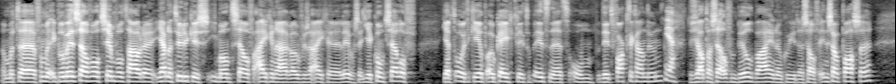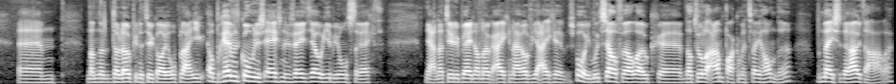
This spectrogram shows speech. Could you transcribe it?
Om het, eh, voor me, ik probeer het zelf wel wat simpel te houden. Ja, natuurlijk is iemand zelf eigenaar over zijn eigen leven. Je komt zelf, je hebt ooit een keer op oké geklikt op internet om dit vak te gaan doen. Ja. Dus je had daar zelf een beeld bij en ook hoe je daar zelf in zou passen. Ehm, dan, dan, loop je natuurlijk al je opleiding. Op een gegeven moment kom je dus ergens in een VTO hier bij ons terecht. Ja, natuurlijk ben je dan ook eigenaar over je eigen spoor. Je moet zelf wel ook eh, dat willen aanpakken met twee handen. Om het meeste eruit te halen.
